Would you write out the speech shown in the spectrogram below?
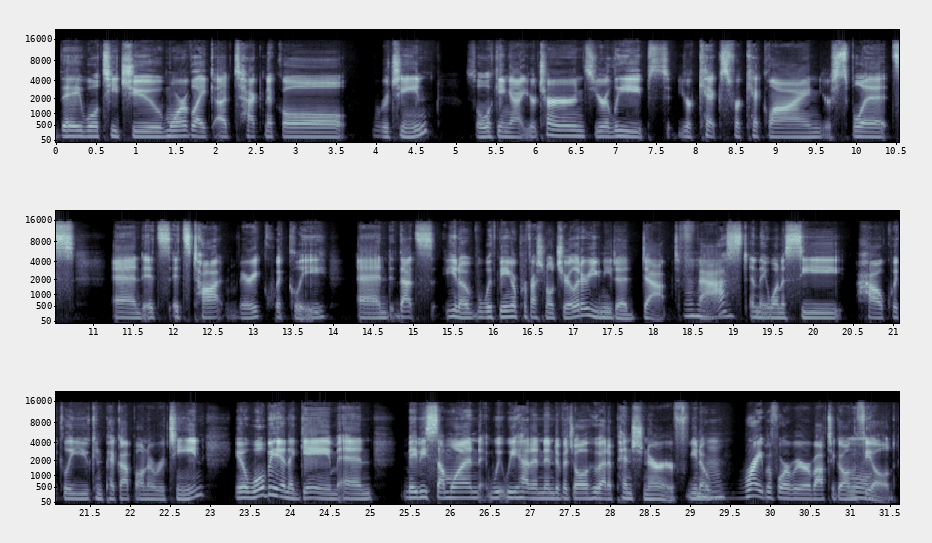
They will teach you more of like a technical routine. So looking at your turns, your leaps, your kicks for kick line, your splits, and it's it's taught very quickly. And that's, you know, with being a professional cheerleader, you need to adapt mm-hmm. fast and they want to see how quickly you can pick up on a routine. You know, we'll be in a game and maybe someone we, we had an individual who had a pinched nerve, you know, mm-hmm. Right before we were about to go on the field.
